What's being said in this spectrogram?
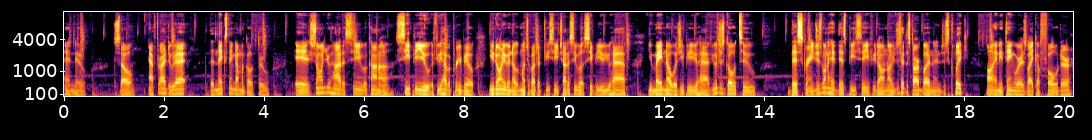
and new. So after I do that, the next thing I'm gonna go through is showing you how to see what kind of CPU, if you have a pre-built, you don't even know much about your PC, try to see what CPU you have. You may know what GPU you have. You just go to this screen. You just want to hit this PC if you don't know. You just hit the start button and just click on anything where it's like a folder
